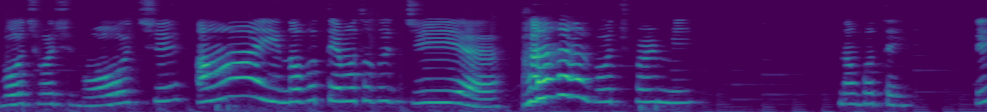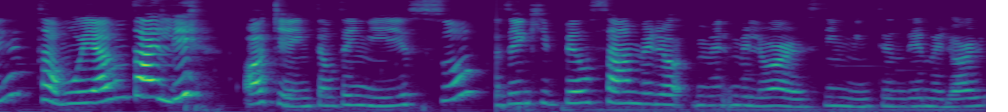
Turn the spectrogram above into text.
Vote, vote, vote. Ai, novo tema todo dia. vote for me. Não votei. Eita, a mulher não tá ali. Ok, então tem isso. Eu tenho que pensar melhor, me, melhor, assim, entender melhor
